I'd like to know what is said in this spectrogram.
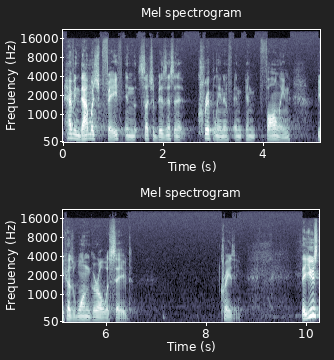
having that much faith in such a business and it crippling and, and, and falling because one girl was saved. Crazy. They used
